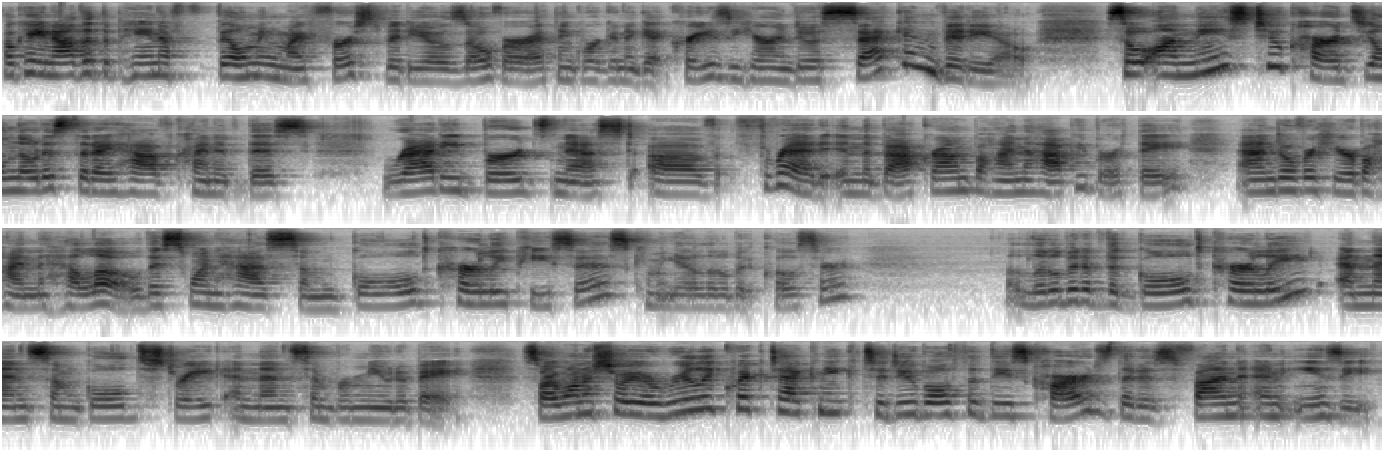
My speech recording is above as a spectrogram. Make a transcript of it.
Okay, now that the pain of filming my first video is over, I think we're gonna get crazy here and do a second video. So on these two cards, you'll notice that I have kind of this ratty bird's nest of thread in the background behind the happy birthday and over here behind the hello. This one has some gold curly pieces. Can we get a little bit closer? a little bit of the gold curly and then some gold straight and then some Bermuda Bay. So I wanna show you a really quick technique to do both of these cards that is fun and easy.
